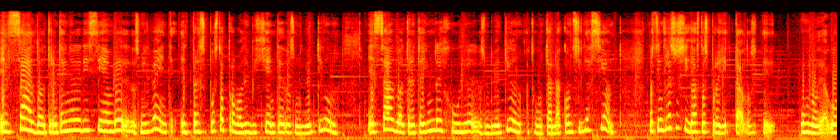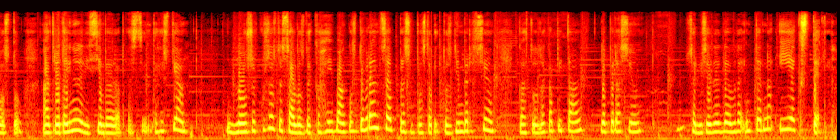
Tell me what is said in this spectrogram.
el saldo al 31 de diciembre de 2020, el presupuesto aprobado y vigente de 2021, el saldo al 31 de julio de 2021, adjuntar la conciliación, los ingresos y gastos proyectados de 1 de agosto al 31 de diciembre de la presente gestión, los recursos de saldos de caja y bancos deberán ser presupuestos de inversión, gastos de capital, de operación, servicios de deuda interna y externa.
